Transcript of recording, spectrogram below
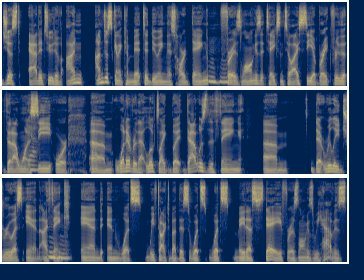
just attitude of I'm I'm just going to commit to doing this hard thing Mhm. for as long as it takes until I see a breakthrough that, that I want to Yeah. see or um whatever that looked like but that was the thing um that really drew us in I think Mhm. and and what's we've talked about this what's what's made us stay for as long as we have is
